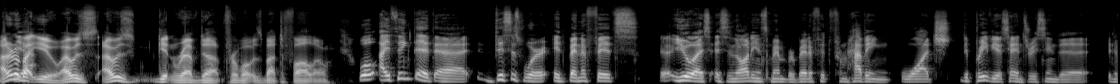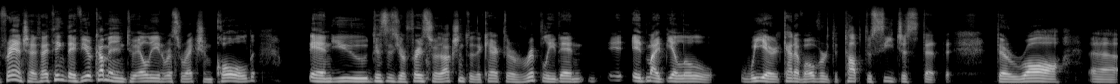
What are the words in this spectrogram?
I don't know Yeah. about you. I was I was getting revved up for what was about to follow. Well, I think that uh, this is where it benefits you as, as an audience member benefit from having watched the previous entries in the in the franchise. I think that if you're coming into Alien Resurrection cold and you this is your first introduction to the character of Ripley, then it, it might be a little weird, kind of over the top to see just that the raw uh,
